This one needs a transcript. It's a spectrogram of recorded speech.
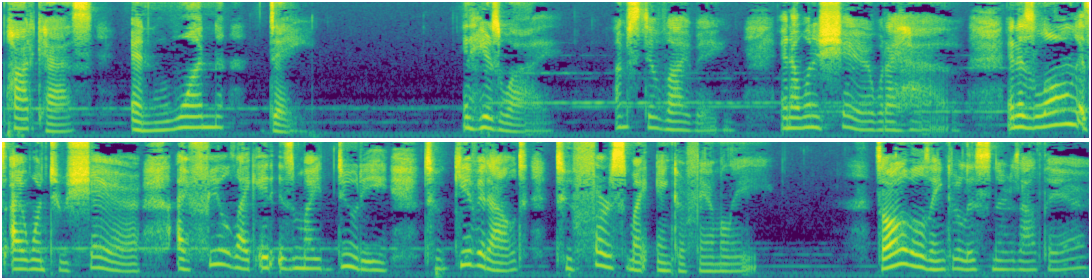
podcasts in one day. And here's why. I'm still vibing and I want to share what I have. And as long as I want to share, I feel like it is my duty to give it out to first my anchor family. To all those anchor listeners out there,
